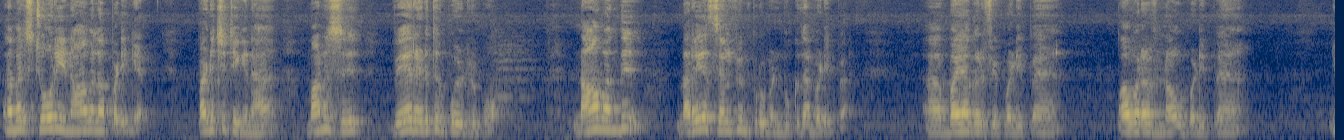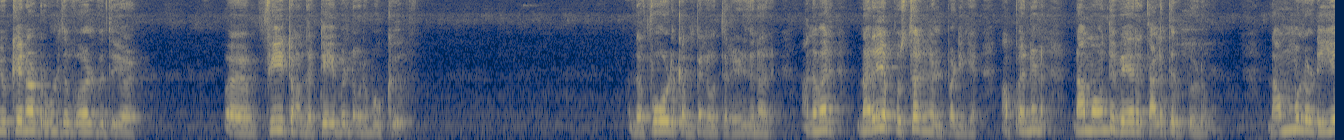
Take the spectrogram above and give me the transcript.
அந்த மாதிரி ஸ்டோரி நாவலாக படிங்க. படிச்சிட்டிங்கன்னா மனசு வேறு இடத்துக்கு போயிட்டுருப்போம் நான் வந்து நிறைய செல்ஃப் இம்ப்ரூவ்மெண்ட் புக்கு தான் படிப்பேன். பயோகிராஃபி படிப்பேன். பவர் ஆஃப் நவ் படிப்பேன். You can not rule the world with your feet on the டேபிள்னு ஒரு புக்கு அந்த ஃபோர்டு கம்பெனி ஒருத்தர் எழுதினார். அந்த மாதிரி நிறைய புஸ்தகங்கள் படிங்க. அப்போ என்னென்ன நம்ம வந்து வேறு தளத்துக்கு போயிடுவோம். நம்மளுடைய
